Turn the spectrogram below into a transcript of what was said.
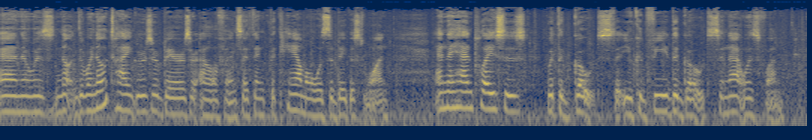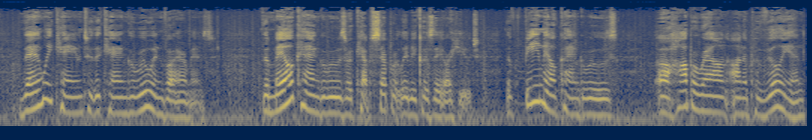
and there was no, there were no tigers or bears or elephants. I think the camel was the biggest one, and they had places with the goats that you could feed the goats, and that was fun. Then we came to the kangaroo environment. The male kangaroos are kept separately because they are huge. The female kangaroos uh, hop around on a pavilion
